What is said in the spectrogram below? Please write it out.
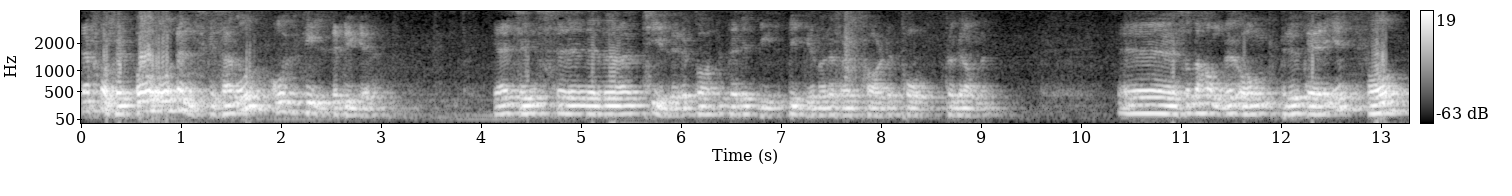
Det er forskjell på å ønske seg noe og ville bygge. Jeg syns eh, dere bør være tydeligere på at dere vil bygge når dere først har det på programmet. Eh, så det handler om prioriteringer. Og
